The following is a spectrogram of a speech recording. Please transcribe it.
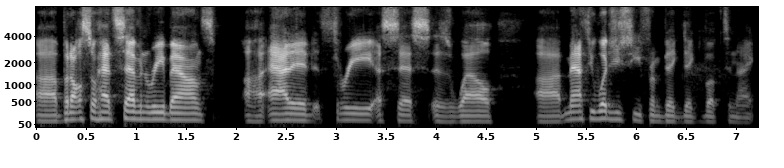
Uh, but also had seven rebounds, uh, added three assists as well. Uh, Matthew, what did you see from Big Dick Book tonight?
